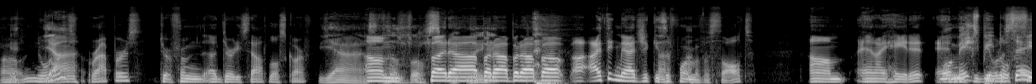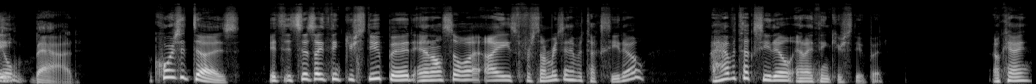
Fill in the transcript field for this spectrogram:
uh, New Orleans Yeah. rappers from uh, Dirty South. Lil Scarf. yeah, Um, little- little but uh, but uh, but uh, but uh, I think magic is a form of assault, um, and I hate it. And well, it makes should be able people to say, feel bad. of course it does. It's, it says I think you're stupid, and also I, I for some reason have a tuxedo. I have a tuxedo, and I think you're stupid. Okay,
